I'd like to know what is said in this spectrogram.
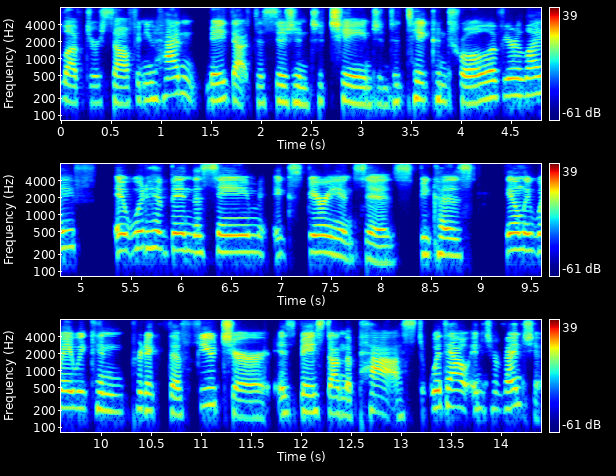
loved yourself and you hadn't made that decision to change and to take control of your life it would have been the same experiences because the only way we can predict the future is based on the past without intervention.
